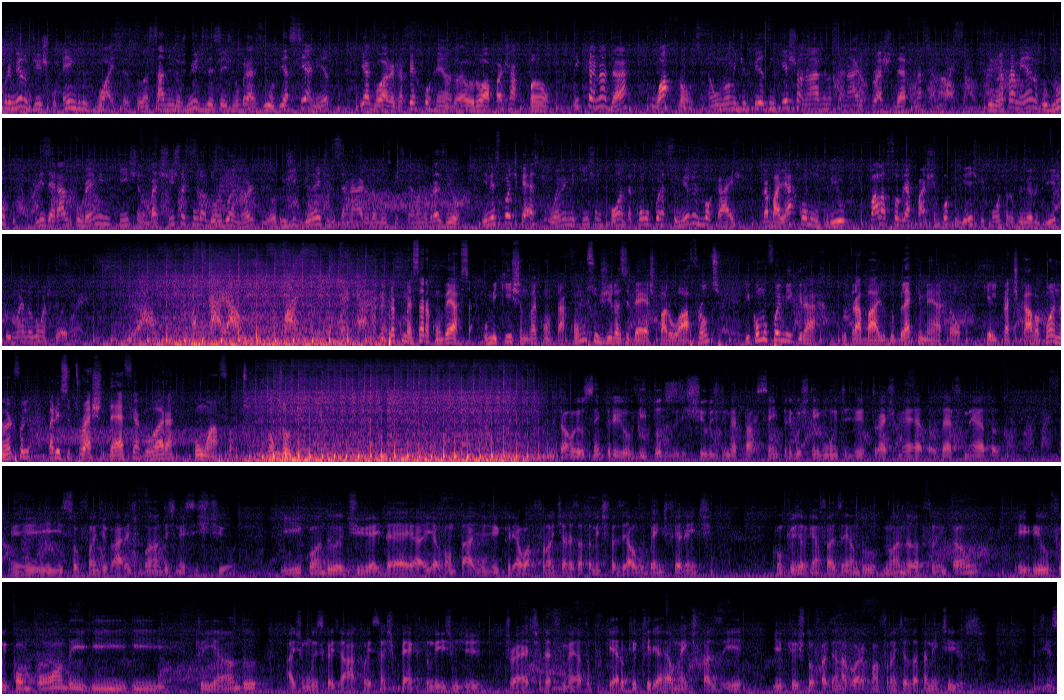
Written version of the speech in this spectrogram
o primeiro disco Angry Voices, lançado em 2016 no Brasil via Cianeto, e agora já percorrendo a Europa, Japão e Canadá, o Affront é um nome de peso inquestionável no cenário thrash death nacional. E não é para menos, o grupo, liderado por Amy McKishan, baixista e fundador do Unearthly, outro gigante do cenário da música extrema no Brasil. E nesse podcast, o Amy McKishan conta como foi assumir os vocais, trabalhar como um trio, fala sobre a faixa em português que conta no primeiro disco e mais algumas coisas. E para começar a conversa, o Mikishan vai contar como surgiram as ideias para o Affront e como foi migrar o trabalho do black metal que ele praticava com a Unearthly para esse thrash death agora com o Affront. Vamos ouvir. Então, eu sempre ouvi todos os estilos de metal, sempre gostei muito de thrash metal, death metal e, e sou fã de várias bandas nesse estilo. E quando eu tive a ideia e a vontade de criar o Affront era exatamente fazer algo bem diferente com o que eu já vinha fazendo no Unearthly. Então eu fui compondo e, e, e, criando as músicas já com esse aspecto mesmo de thrash, death metal, porque era o que eu queria realmente fazer e o que eu estou fazendo agora com a Affront é exatamente isso.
